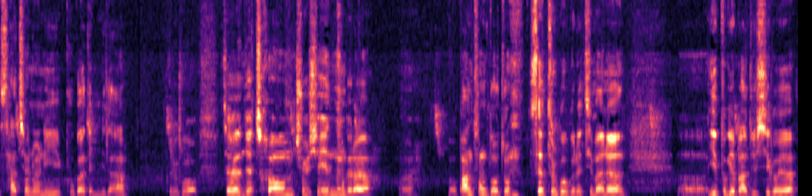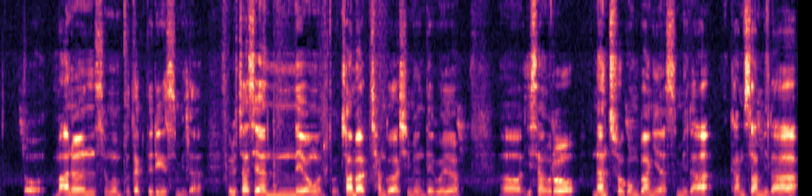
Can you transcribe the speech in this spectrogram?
4천 원이 부과됩니다. 그리고 제가 이제 처음 출시했는 거라 어, 뭐 방송도 좀 서툴고 그렇지만은 어, 이쁘게 봐주시고요. 또 많은 성원 부탁드리겠습니다. 그리고 자세한 내용은 또 자막 참고하시면 되고요. 어, 이상으로 난초 공방이었습니다. 감사합니다.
